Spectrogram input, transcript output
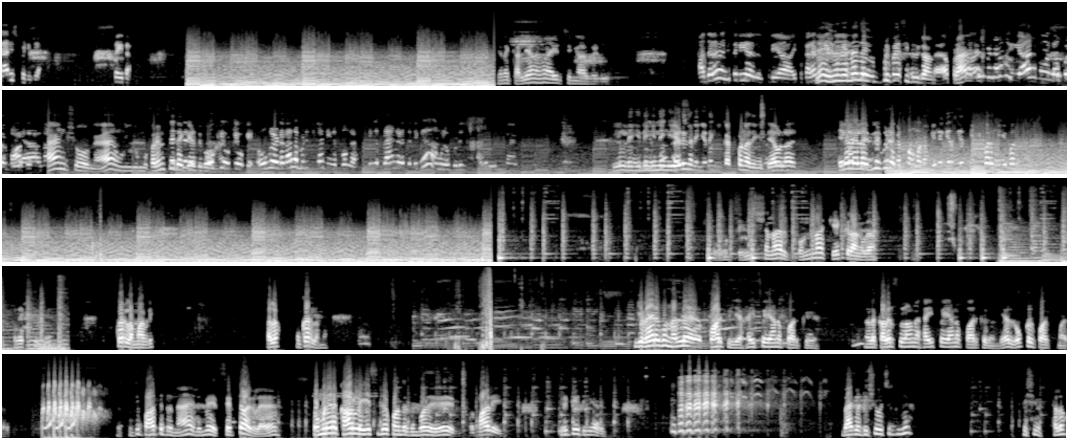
Marriage பண்ணிக்கலாம் ரைட்டா எனக்கு கல்யாணமே ஆயிடுச்சுங்க ஆல்ரெடி அதெல்லாம் எனக்கு தெரியாது சரியா? இப்ப கல்யாணம் இவங்க என்னங்க இப்படி பேசிட்டு இருக்காங்க? பிராங்க் பண்ணாலும் யாருமா லவ் பண்றீங்க? பிராங்க் ஷோங்க நீங்க உங்க ஃப்ரெண்ட்ஸ் கிட்ட கேட்டுக்கோங்க. ஓகே ஓகே ஓகே உங்களோட வேலை முடிச்சுக்கலாம் நீங்க போங்க. நீங்க பிராங்க் எடுத்துட்டீங்க உங்களுக்கு பிடிச்சி இல்ல நீங்க நீங்க நீங்க எடுங்க நீங்க எடுங்க. கட் பண்ணாதீங்க. தேவையில்ல இல்ல இல்ல இல்ல. வீடியோ கட் பண்ண இருங்க இருங்க, இங்க பாருங்க இங்க பாருங்க. டென்ஷனா இருக்கு. சொன்னா கேட்குறாங்களா உட்காரலாமா அப்படி? ஹலோ உட்காரலாமா? இங்க வேற எதுவும் நல்ல பார்க் இல்லையா? ஹைஃபையான பார்க்கு நல்ல கலர்ஃபுல்லான ஹைஃபையான பார்க் எதுவும் இல்லையா? லோக்கல் பார்க் மாதிரி இருக்கு. சுற்றி சுத்தி பார்த்துட்டு இருந்தேன். எதுவுமே செட் ஆகல. ரொம்ப நேரம் கார்ல ஏசிலே உட்காந்துருக்கும் போது ஒரு மாதிரி இரிட்டேட்டிங்காக இருக்கு. பேக்ல டிஷ்யூ வச்சிருக்கீங்க? டிஷ்யூ ஹலோ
